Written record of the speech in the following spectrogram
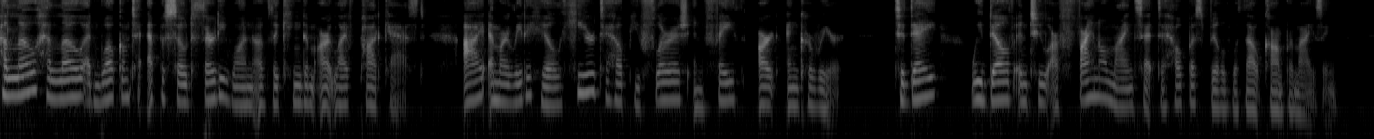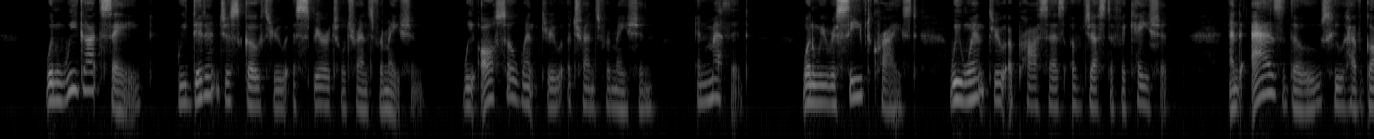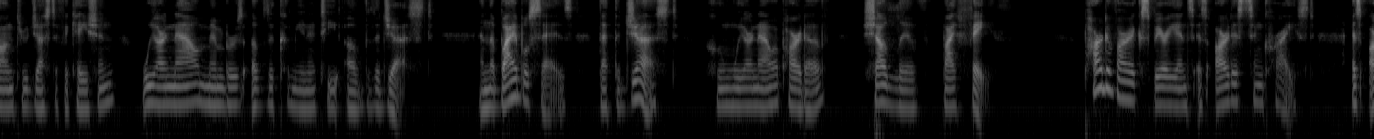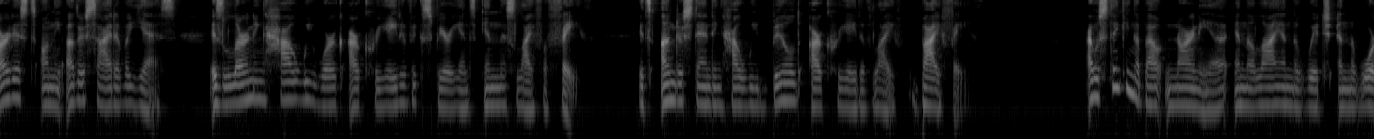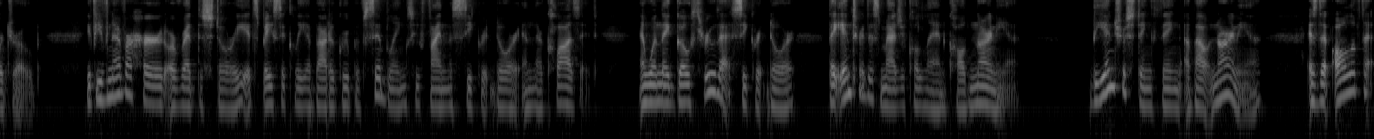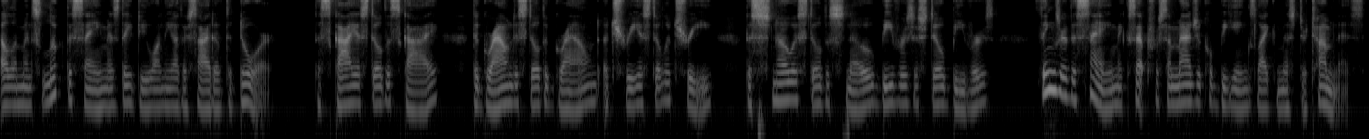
Hello, hello, and welcome to episode 31 of the Kingdom Art Life podcast. I am Arlita Hill, here to help you flourish in faith, art, and career. Today, we delve into our final mindset to help us build without compromising. When we got saved, we didn't just go through a spiritual transformation, we also went through a transformation in method. When we received Christ, we went through a process of justification. And as those who have gone through justification, we are now members of the community of the just. And the Bible says that the just, whom we are now a part of, shall live by faith. Part of our experience as artists in Christ, as artists on the other side of a yes, is learning how we work our creative experience in this life of faith. It's understanding how we build our creative life by faith. I was thinking about Narnia in The Lion, the Witch, and the Wardrobe. If you've never heard or read the story, it's basically about a group of siblings who find the secret door in their closet. And when they go through that secret door, they enter this magical land called Narnia. The interesting thing about Narnia is that all of the elements look the same as they do on the other side of the door. The sky is still the sky. The ground is still the ground. A tree is still a tree. The snow is still the snow. Beavers are still beavers. Things are the same except for some magical beings like Mr. Tumnus.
